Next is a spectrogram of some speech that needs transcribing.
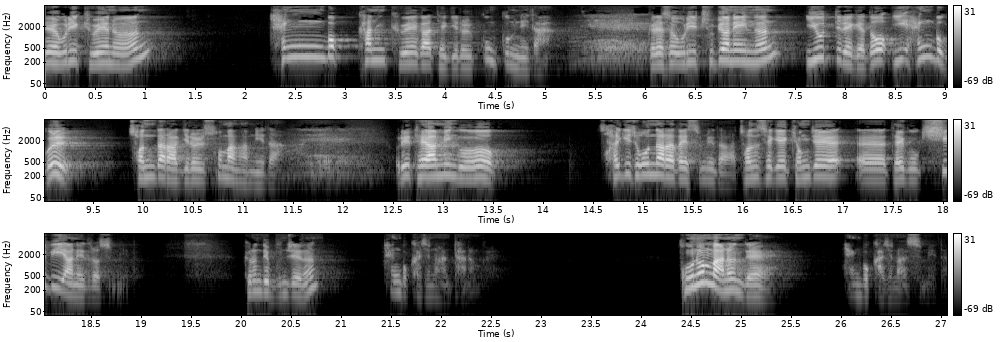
예, 우리 교회는 행복한 교회가 되기를 꿈꿉니다. 그래서 우리 주변에 있는 이웃들에게도 이 행복을 전달하기를 소망합니다. 우리 대한민국 살기 좋은 나라 됐습니다. 전 세계 경제 에, 대국 10위 안에 들었습니다. 그런데 문제는 행복하지는 않다는 거예요. 돈은 많은데 행복하지는 않습니다.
